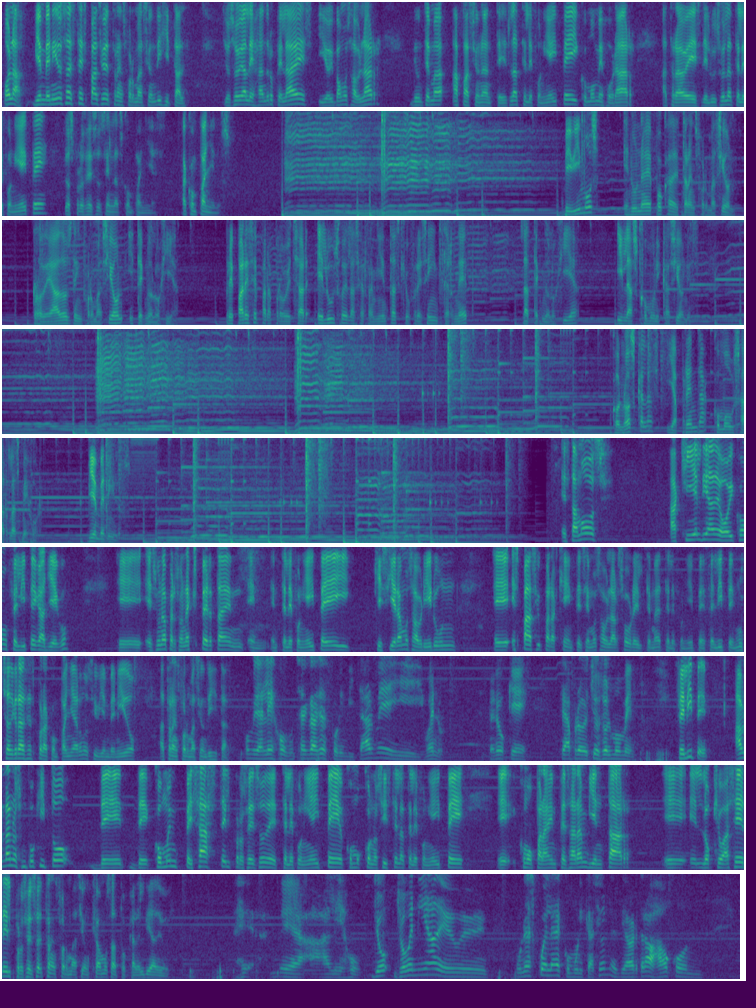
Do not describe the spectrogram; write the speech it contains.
Hola, bienvenidos a este espacio de transformación digital. Yo soy Alejandro Peláez y hoy vamos a hablar de un tema apasionante, es la telefonía IP y cómo mejorar a través del uso de la telefonía IP los procesos en las compañías. Acompáñenos. Vivimos en una época de transformación, rodeados de información y tecnología. Prepárese para aprovechar el uso de las herramientas que ofrece Internet, la tecnología y las comunicaciones Conózcalas y aprenda cómo usarlas mejor. Bienvenidos. Estamos aquí el día de hoy con Felipe Gallego. Eh, es una persona experta en, telefonía IP y quisiéramos abrir un eh, espacio para que empecemos a hablar sobre el tema de telefonía IP. Felipe, muchas gracias por acompañarnos y bienvenido a Transformación Digital. Hombre Alejo, muchas gracias por invitarme y bueno, espero que sea provechoso el momento. Felipe, háblanos un poquito de, cómo empezaste el proceso de telefonía IP, cómo conociste la telefonía IP, eh, como para empezar a ambientar eh, lo que va a ser el proceso de transformación que vamos a tocar el día de hoy. Eh, Alejo, yo, yo venía de una escuela de comunicaciones, de haber trabajado con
